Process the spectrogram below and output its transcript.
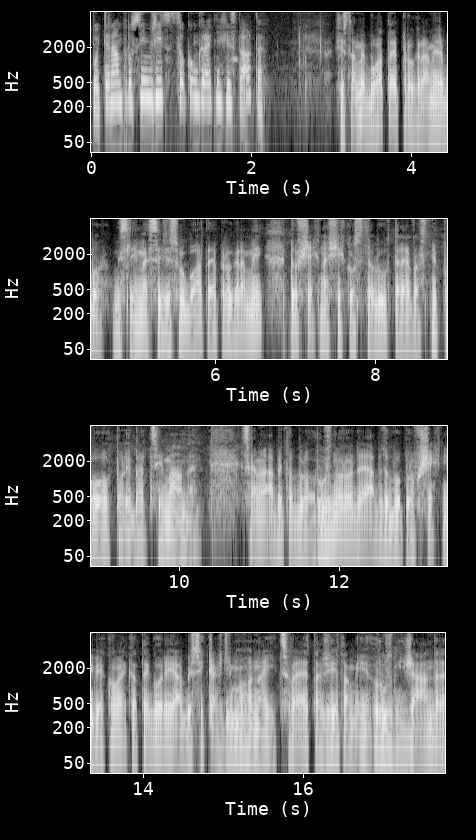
Pojďte nám prosím říct, co konkrétně chystáte. Chystáme bohaté programy, nebo myslíme si, že jsou bohaté programy, do všech našich kostelů, které vlastně po, po Liberci máme. Chceme, aby to bylo různorodé, aby to bylo pro všechny věkové kategorie, aby si každý mohl najít své, takže je tam i různý žánr,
